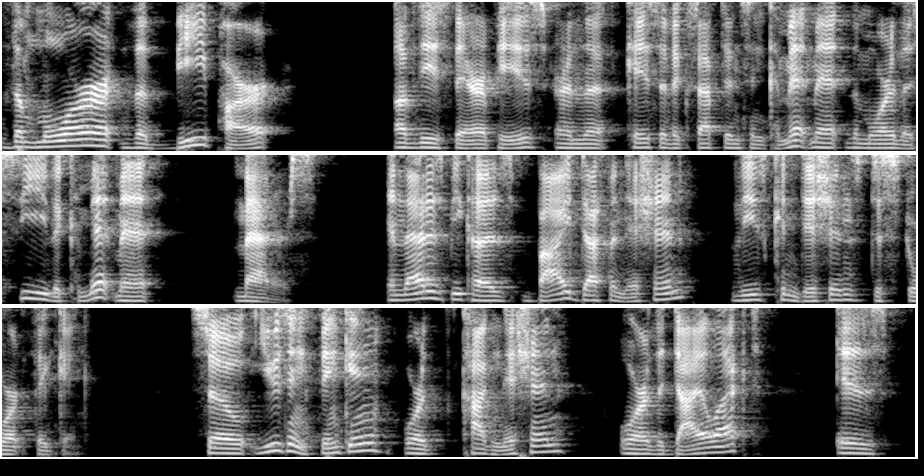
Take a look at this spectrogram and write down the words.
the more the B part of these therapies, or in the case of acceptance and commitment, the more the C, the commitment, matters. And that is because, by definition, these conditions distort thinking. So, using thinking or cognition or the dialect is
